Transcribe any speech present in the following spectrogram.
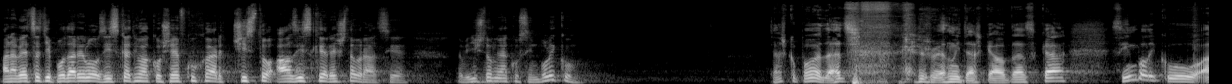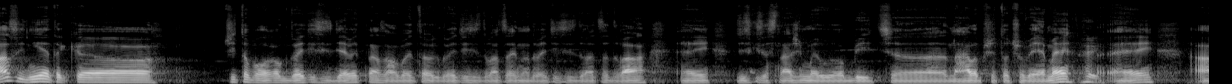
a naviac sa ti podarilo získať ho ako šéf kuchár čisto azijskej reštaurácie. Vidíš tam nejakú symboliku? Ťažko povedať, veľmi ťažká otázka. Symboliku asi nie, tak uh, či to bol rok 2019, alebo je to rok 2021-2022, hej, vždy sa snažíme urobiť uh, najlepšie to, čo vieme. Hej. hej. A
